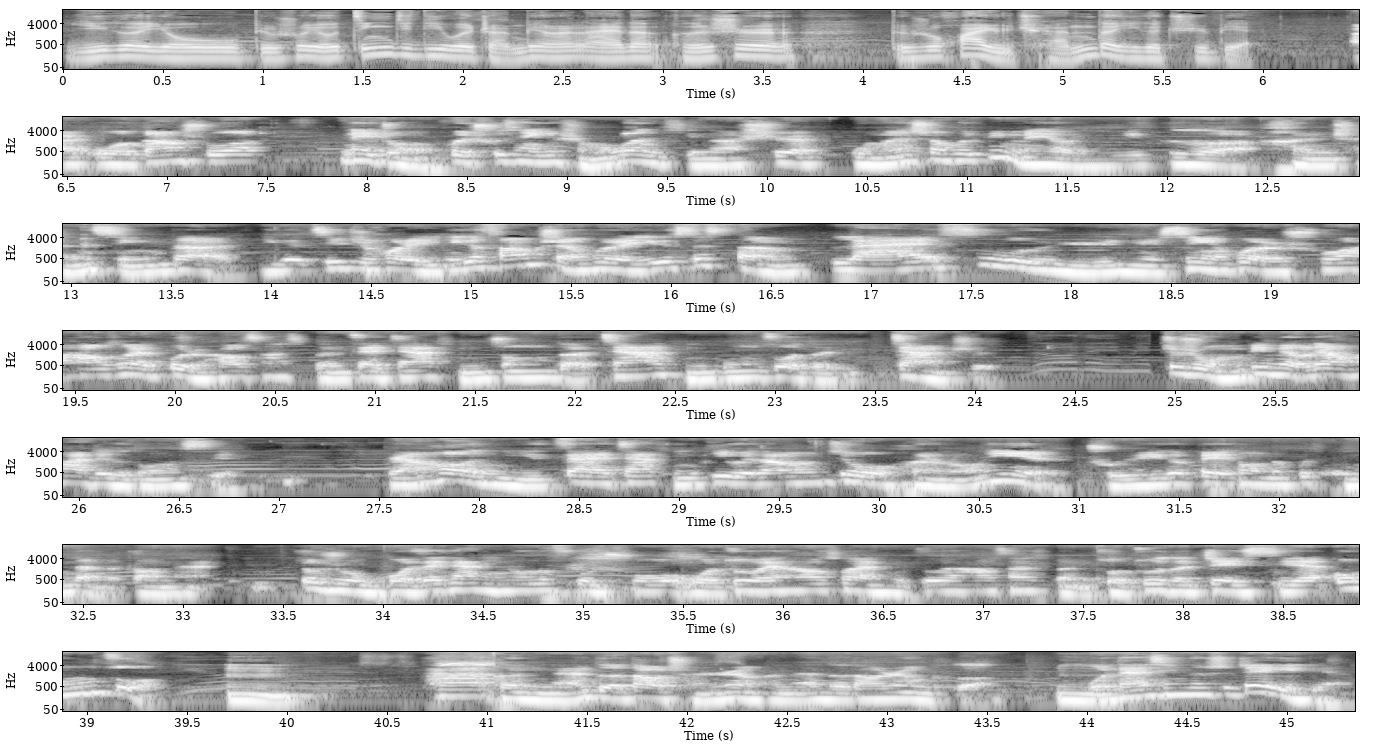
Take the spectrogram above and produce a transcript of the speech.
一个由比如说由经济地位转变而来的，可能是比如说话语权的一个区别。而我刚说那种会出现一个什么问题呢？是我们社会并没有一个很成型的一个机制或者一个 function 或者一个 system 来赋予女性或者说 housewife 或者 house husband 在家庭中的家庭工作的价值，就是我们并没有量化这个东西。然后你在家庭地位当中就很容易处于一个被动的不平等的状态，就是我在家庭中的付出，我作为 housewife，作为 house husband 所做的这些工作，嗯，他很难得到承认，很难得到认可。我担心的是这一点，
